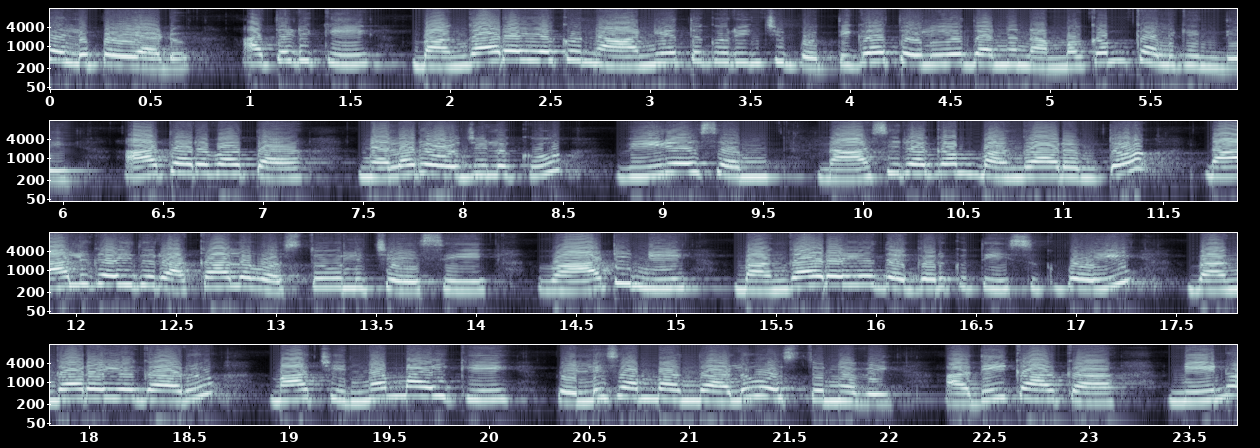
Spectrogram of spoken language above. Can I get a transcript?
వెళ్ళిపోయాడు. అతడికి బంగారయ్యకు నాణ్యత గురించి బొత్తిగా తెలియదన్న నమ్మకం కలిగింది. ఆ తర్వాత నెల రోజులకు వీరేశం నాసిరకం బంగారంతో నాలుగైదు రకాల వస్తువులు చేసి వాటిని బంగారయ్య దగ్గరకు తీసుకుపోయి బంగారయ్య గారు మా చిన్నమ్మాయికి పెళ్ళి సంబంధాలు వస్తున్నవి. అదీ కాక నేను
